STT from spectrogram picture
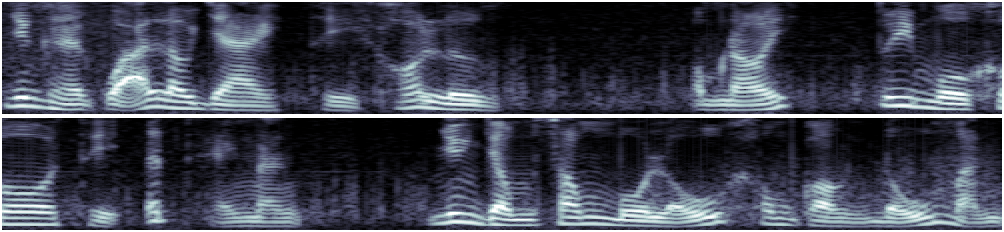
nhưng hệ quả lâu dài thì khó lường. Ông nói, tuy mùa khô thì ít hạn mặn, nhưng dòng sông mùa lũ không còn đủ mạnh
